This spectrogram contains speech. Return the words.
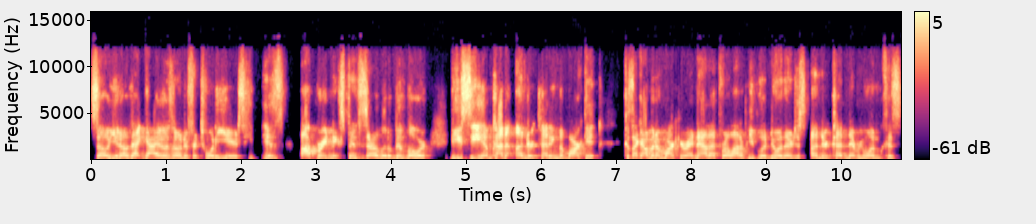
So, you know, that guy who's owned it for 20 years, his operating expenses are a little bit lower. Do you see him kind of undercutting the market? Because, like, I'm in a market right now, that's what a lot of people are doing. They're just undercutting everyone because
